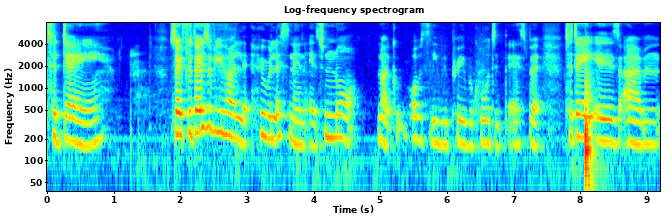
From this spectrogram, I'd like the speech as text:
today. So for those of you who are li- who were listening, it's not like obviously we pre-recorded this, but today is um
